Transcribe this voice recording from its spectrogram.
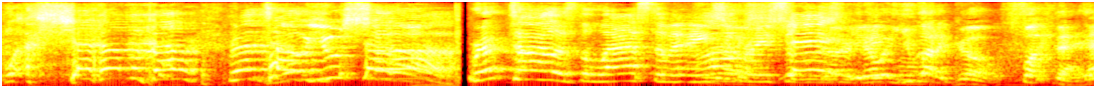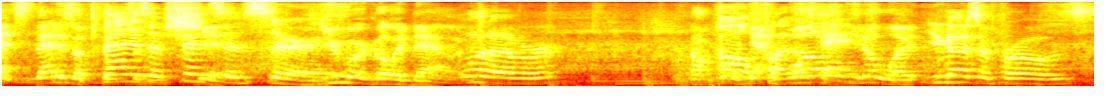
what, shut up about reptile. No, you shut up. Reptile is the last of an ancient Oh, race shit. of you know what? You gotta go. Fuck that. That's that is offensive. That is as shit. offensive, sir. You are going down. Whatever. Oh, Oh, yeah. fuck, Well, okay. you know what? You guys are pros.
